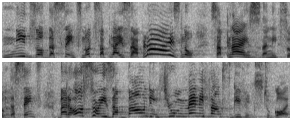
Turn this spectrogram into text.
needs of the saints, not supplies supplies, no, supplies the needs of the saints, but also is abounding through many thanksgivings to God.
